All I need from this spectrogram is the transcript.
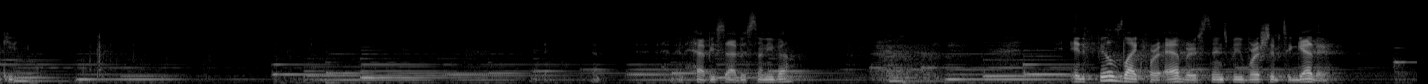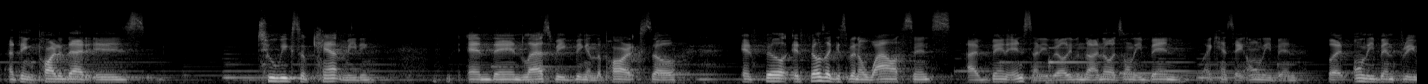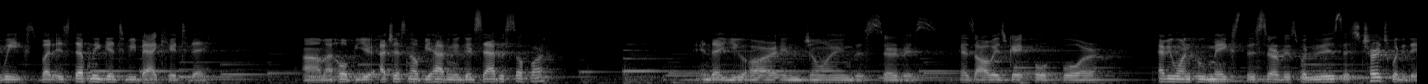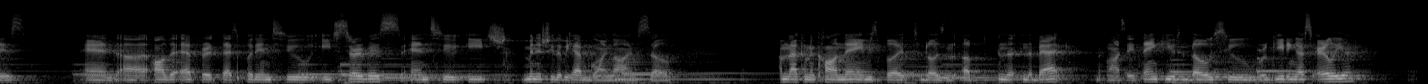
Thank you. And happy Sabbath, Sunnyvale. It feels like forever since we worshiped together. I think part of that is two weeks of camp meeting, and then last week being in the park. So it, feel, it feels like it's been a while since I've been in Sunnyvale, even though I know it's only been, I can't say only been, but only been three weeks. But it's definitely good to be back here today. Um, I hope you, I just hope you're having a good Sabbath so far, and that you are enjoying this service. As always, grateful for everyone who makes this service what it is, this church what it is, and uh, all the effort that's put into each service and to each ministry that we have going on. So I'm not going to call names, but to those in the, up in the, in the back, I want to say thank you to those who were greeting us earlier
